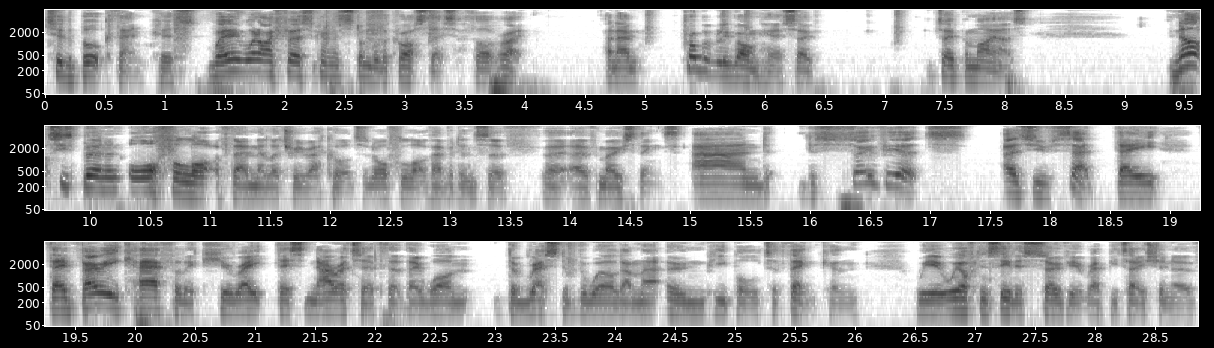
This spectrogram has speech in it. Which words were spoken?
to the book then, because when when I first kind of stumbled across this, I thought, right, and I'm probably wrong here, so open my eyes. Nazis burn an awful lot of their military records, an awful lot of evidence of uh, of most things, and the Soviets, as you've said, they they very carefully curate this narrative that they want the rest of the world and their own people to think, and we we often see this Soviet reputation of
